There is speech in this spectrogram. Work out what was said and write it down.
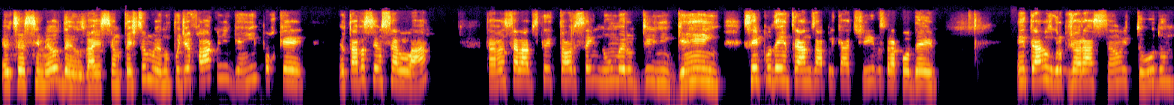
Eu disse assim, meu Deus, vai ser um testemunho. Eu não podia falar com ninguém, porque eu estava sem o celular, estava no celular do escritório sem número de ninguém, sem poder entrar nos aplicativos para poder entrar nos grupos de oração e tudo.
